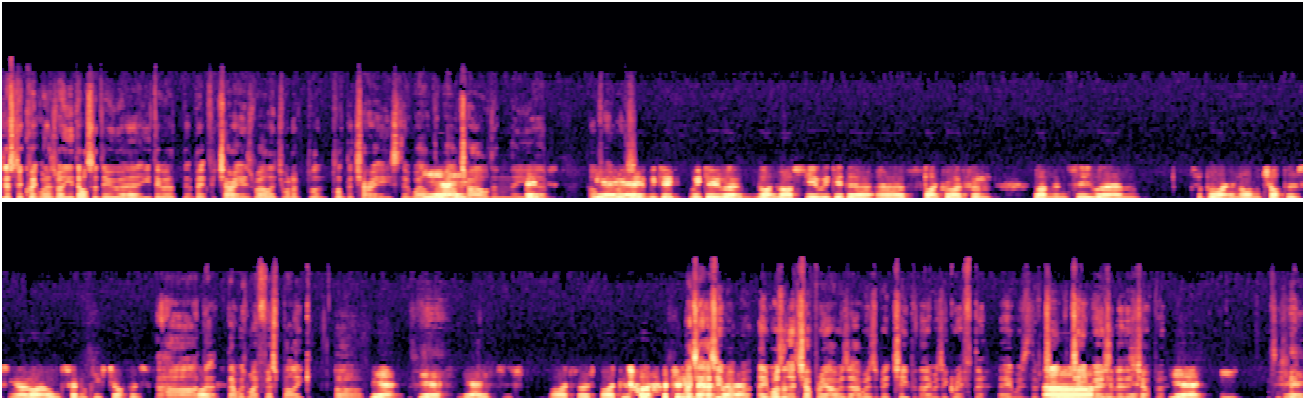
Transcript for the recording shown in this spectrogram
just a quick one as well. You'd also do uh, you do a, a bit for charity as well. Do you want to pl- plug the charities, the Well, Yeah, well Child and the uh, yeah, yeah, we do. We do. Uh, like last year, we did a, a bike ride from London to um, to Brighton on choppers. You know, like old seventies choppers. Bike. that, that was my first bike. Oh, Yeah, yeah, yeah. It's just my first bike as well. Actually, actually, but, uh, it wasn't a chopper. I was I was a bit cheaper than that. It was a grifter. It was the cheap, uh, cheap version of the yeah, chopper. Yeah, you, yeah.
